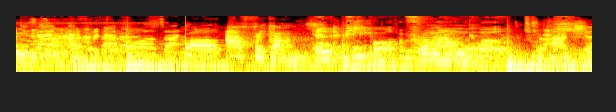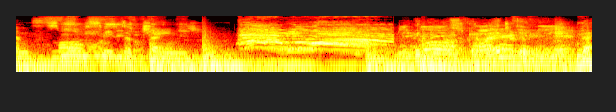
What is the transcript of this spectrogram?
Open Design Afrika calls on all Africans and people from around the world to action small seeds of change. Everywhere! Because collectively, the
